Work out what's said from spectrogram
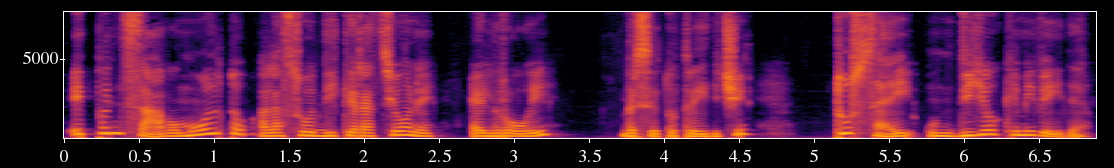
e pensavo molto alla sua dichiarazione El Roi, versetto 13, Tu sei un Dio che mi vede.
